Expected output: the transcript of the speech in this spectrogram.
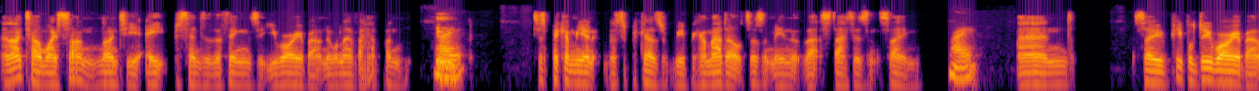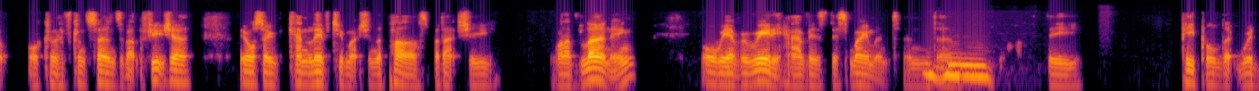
And I tell my son, 98% of the things that you worry about will never happen. Right. just become just because we become adults doesn't mean that that stat isn't the same. Right. And so people do worry about or can have concerns about the future. They also can live too much in the past, but actually, what I'm learning, all we ever really have is this moment. And um, Mhm. the people that would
